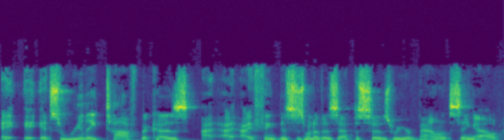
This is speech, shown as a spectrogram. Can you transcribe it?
it, it's really tough because I, I, I think this is one of those episodes where you're balancing out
